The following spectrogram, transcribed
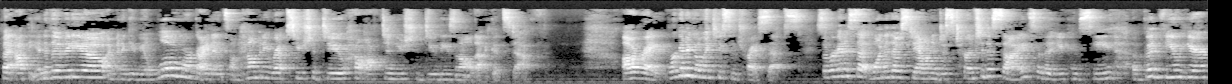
but at the end of the video, I'm gonna give you a little more guidance on how many reps you should do, how often you should do these, and all that good stuff. All right, we're gonna go into some triceps. So we're gonna set one of those down and just turn to the side so that you can see a good view here.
